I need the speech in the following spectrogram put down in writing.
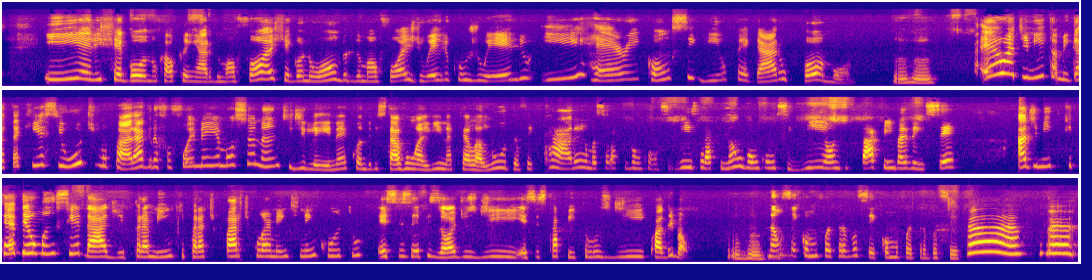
E ele chegou no calcanhar do Malfoy, chegou no ombro do Malfoy, joelho com joelho, e Harry conseguiu pegar o pomo. Uhum. Eu admito, amiga, até que esse último parágrafo foi meio emocionante de ler, né? Quando eles estavam ali naquela luta, eu falei, caramba, será que vão conseguir? Será que não vão conseguir? Onde está? Quem vai vencer? admito que até deu uma ansiedade para mim, que particularmente nem curto esses episódios de esses capítulos de quadribol. Uhum. Não sei como foi para você, como foi para você? Ah, é.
